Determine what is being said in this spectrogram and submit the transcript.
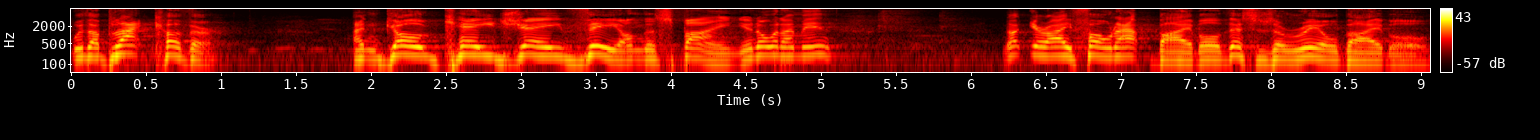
with a black cover and gold KJV on the spine. You know what I mean? Not your iPhone app Bible. This is a real Bible.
